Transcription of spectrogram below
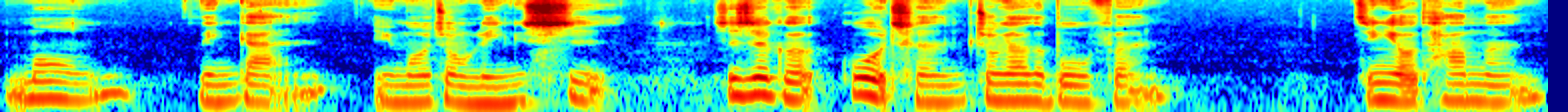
梦、灵感与某种灵视是这个过程重要的部分。经由他们，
